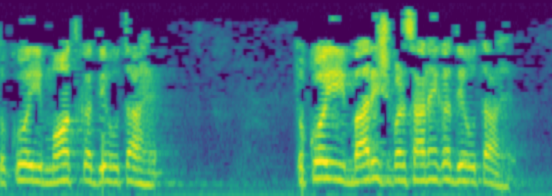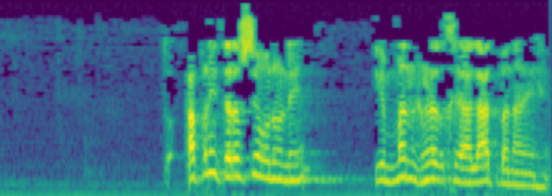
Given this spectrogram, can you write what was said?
تو کوئی موت کا دیوتا ہے، تو کوئی بارش برسانے کا دیوتا ہے۔ تو اپنی طرف سے انہوں نے یہ من گھڑت خیالات بنائے ہیں۔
